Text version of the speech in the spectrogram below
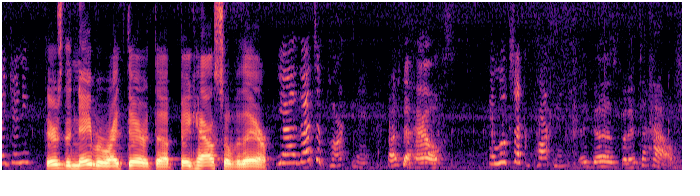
outside, Jenny? There's the neighbor right there, at the big house over there. Yeah, that's apartment. That's a house. It looks like apartment. It does, but it's a house.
